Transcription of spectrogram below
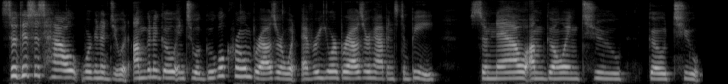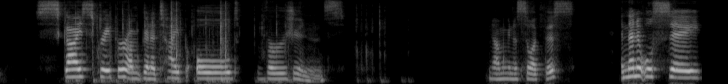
So this is how we're going to do it. I'm going to go into a Google Chrome browser, whatever your browser happens to be. So now I'm going to go to Skyscraper. I'm going to type old versions. Now I'm going to select this. And then it will say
